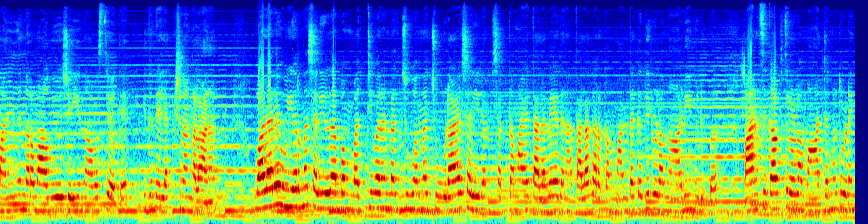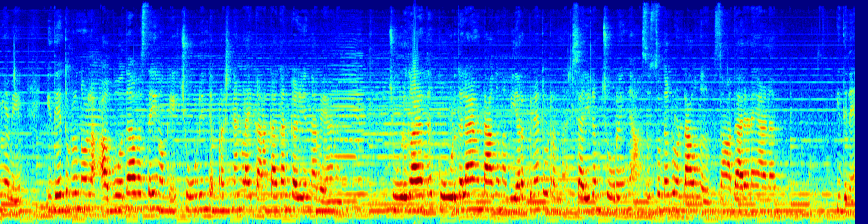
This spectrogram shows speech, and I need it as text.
മഞ്ഞ നിറമാവുകയോ ചെയ്യുന്ന അവസ്ഥയൊക്കെ ഇതിന്റെ ലക്ഷണങ്ങളാണ്. വളരെ ഉയർന്ന ശരീരതാപം വറ്റിവരണ്ട ചുവന്ന ചൂടായ ശരീരം ശക്തമായ തലവേദന തലകറക്കം മന്ദഗതിയിലുള്ള നാഡീമിടിപ്പ് മാനസികാവസ്ഥയിലുള്ള മാറ്റങ്ങൾ തുടങ്ങിയവയും ഇതേ തുടർന്നുള്ള അബോധാവസ്ഥയും ഒക്കെ ചൂടിന്റെ പ്രശ്നങ്ങളായി കണക്കാക്കാൻ കഴിയുന്നവയാണ്. ചൂടുകാലത്ത് കൂടുതലായി ഉണ്ടാകുന്ന വിയർപ്പിനെ തുടർന്ന് ശരീരം ചൊറിഞ്ഞ് അസ്വസ്ഥതകൾ ഉണ്ടാകുന്നതും സാധാരണയാണ്. ഇതിനെ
